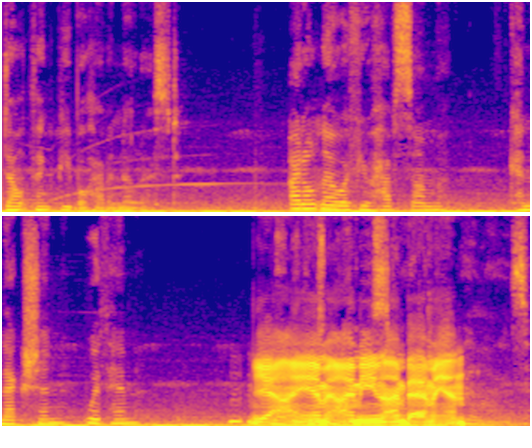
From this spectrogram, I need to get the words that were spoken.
Don't think people haven't noticed. I don't know if you have some connection with him, Yeah, I am. I mean, I'm Batman. realize.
